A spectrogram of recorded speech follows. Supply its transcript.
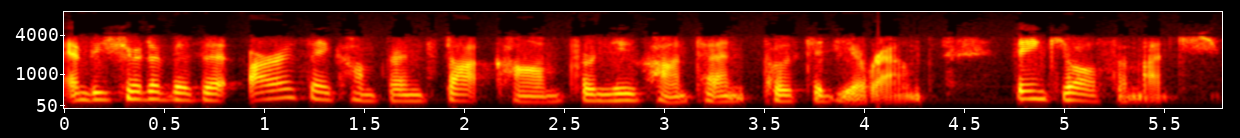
and be sure to visit rsaconference.com for new content posted year round. Thank you all so much.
